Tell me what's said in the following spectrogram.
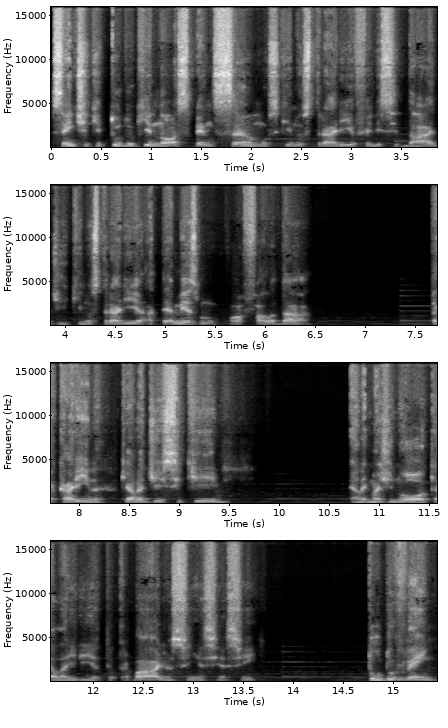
Sente que tudo que nós pensamos que nos traria felicidade, que nos traria, até mesmo com a fala da, da Karina, que ela disse que ela imaginou que ela iria ter o trabalho, assim, assim, assim. Tudo vem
